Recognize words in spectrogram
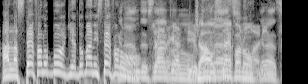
alla Stefano Borghi. A domani Stefano! Grande Ciao, Stefano. ragazzi. Ciao, Grazie, Stefano. Grazie.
